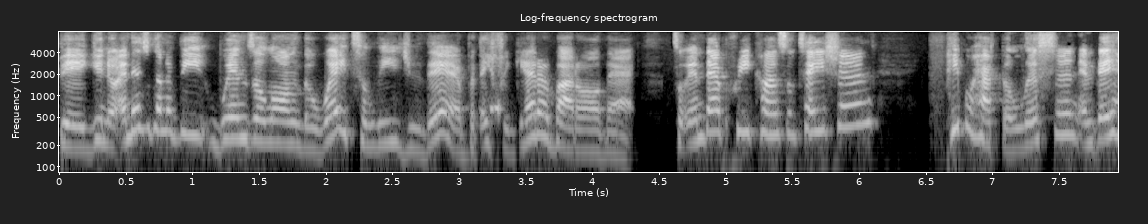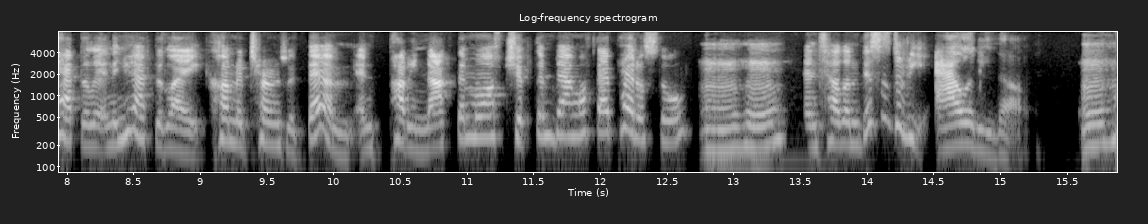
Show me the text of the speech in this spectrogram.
big, you know? And there's going to be wins along the way to lead you there, but they forget about all that. So in that pre-consultation, people have to listen and they have to, and then you have to like come to terms with them and probably knock them off, chip them down off that pedestal, Mm-hmm. and tell them this is the reality, though. Mm-hmm.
